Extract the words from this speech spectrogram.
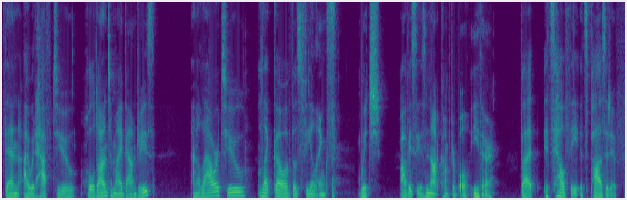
then I would have to hold on to my boundaries and allow her to let go of those feelings which obviously is not comfortable either. But it's healthy, it's positive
